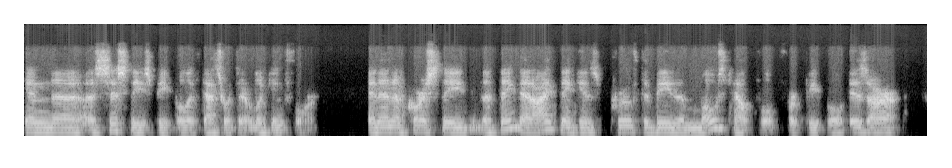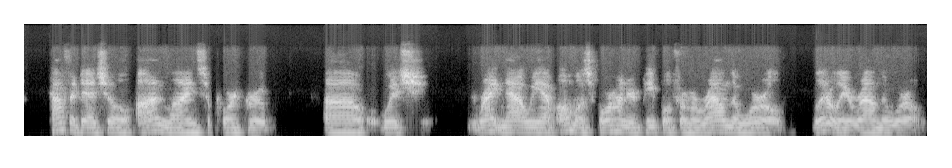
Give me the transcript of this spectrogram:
can uh, assist these people if that's what they're looking for. And then, of course, the, the thing that I think has proved to be the most helpful for people is our confidential online support group, uh, which right now we have almost 400 people from around the world, literally around the world,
